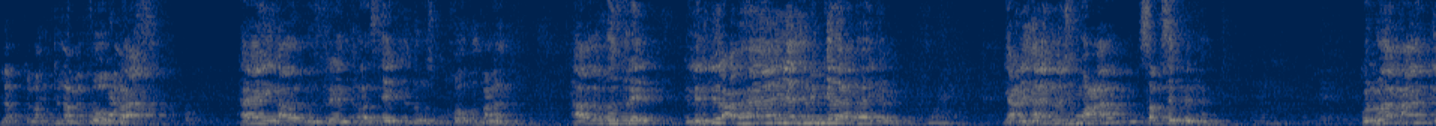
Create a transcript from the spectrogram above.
لا كل واحد تلعب من فوق. بس هاي هذا ال constraint خلاص هيك أدرس. خذ خذ معناها هذا ال constraint اللي بده يلعب هاي لازم يبقى يلعب هاي كمان. يعني هاي المجموعة subset منها. كل واحد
